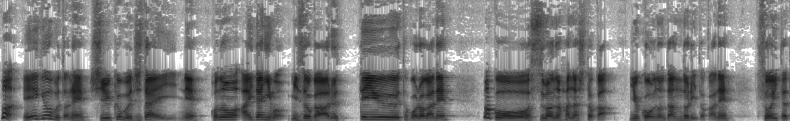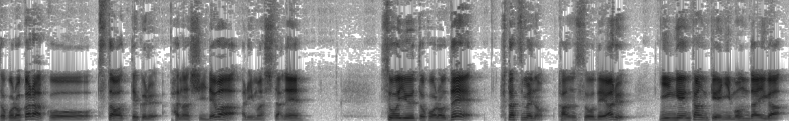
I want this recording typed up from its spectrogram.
まあ営業部とね、飼育部自体ね、この間にも溝があるっていうところがね、まあこう、諏訪の話とか、旅行の段取りとかね、そういったところからこう、伝わってくる話ではありましたね。そういうところで、二つ目の感想である、人間関係に問題が、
